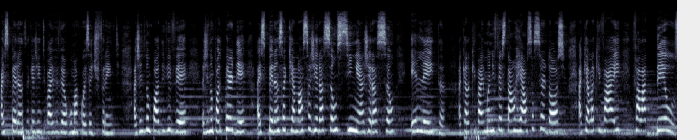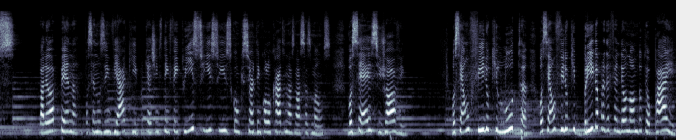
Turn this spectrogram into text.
a esperança que a gente vai viver alguma coisa diferente. A gente não pode viver, a gente não pode perder a esperança que a nossa geração sim é a geração eleita, aquela que vai manifestar um real sacerdócio, aquela que vai falar Deus, valeu a pena você nos enviar aqui, porque a gente tem feito isso, isso e isso com o que o Senhor tem colocado nas nossas mãos. Você é esse jovem? Você é um filho que luta? Você é um filho que briga para defender o nome do teu pai?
